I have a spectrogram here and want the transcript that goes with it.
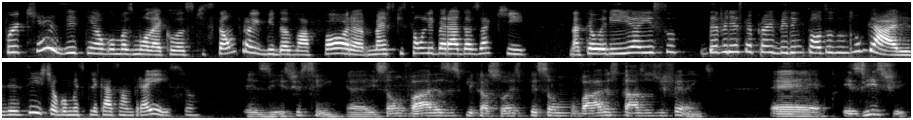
por que existem algumas moléculas que são proibidas lá fora, mas que são liberadas aqui? Na teoria, isso deveria ser proibido em todos os lugares. Existe alguma explicação para isso? Existe sim. É, e são várias explicações, porque são vários casos diferentes. É, existe,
